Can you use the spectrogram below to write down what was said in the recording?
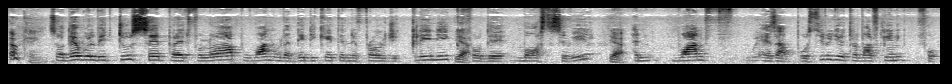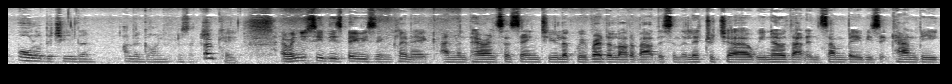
Okay. So there will be two separate follow-up, one with a dedicated nephrology clinic Yeah. for the most severe, Yeah. and one f- as a posterior urethral valve clinic for all of the children undergoing resection. Okay. And when you see these babies in clinic, and then parents are saying to you, look, we've read a lot about this in the literature, we know that in some babies it can be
